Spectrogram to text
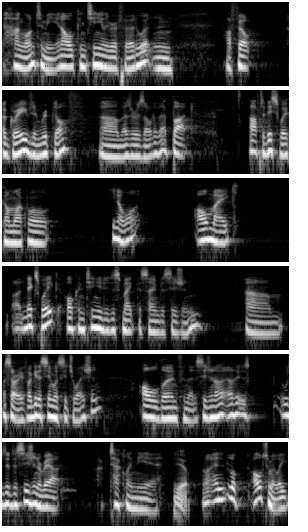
hung on to me, and I'll continually refer to it, and I felt aggrieved and ripped off um, as a result of that. But after this week, I'm like, well, you know what? I'll make uh, next week. I'll continue to just make the same decision. Um, sorry, if I get a similar situation, I'll learn from that decision. I, I think it was it was a decision about tackling the air. Yeah. Right. And look, ultimately,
